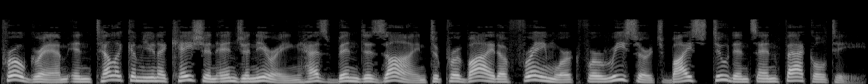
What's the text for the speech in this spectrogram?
program in telecommunication engineering has been designed to provide a framework for research by students and faculty.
